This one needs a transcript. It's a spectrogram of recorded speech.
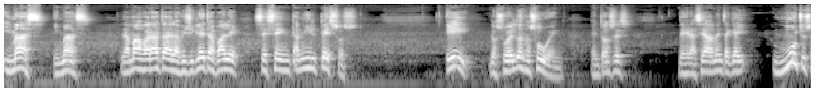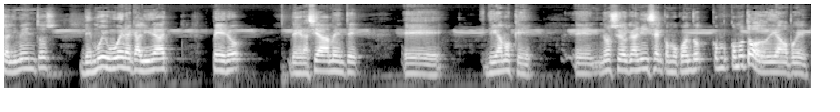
y más, y más. La más barata de las bicicletas vale 60.000 pesos. Y los sueldos no suben. Entonces, desgraciadamente aquí hay muchos alimentos de muy buena calidad pero desgraciadamente, eh, digamos que eh, no se organizan como cuando, como, todo, digamos, porque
